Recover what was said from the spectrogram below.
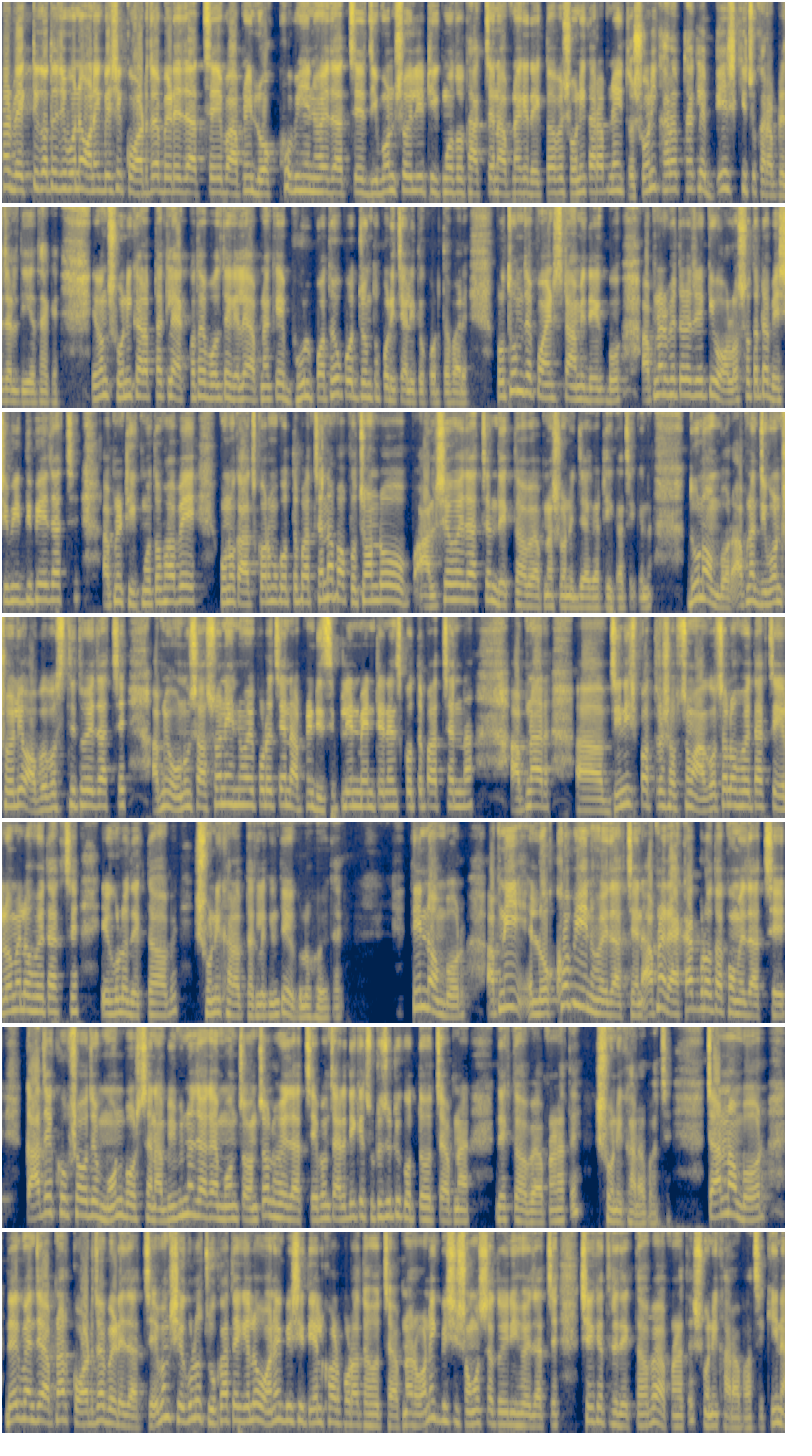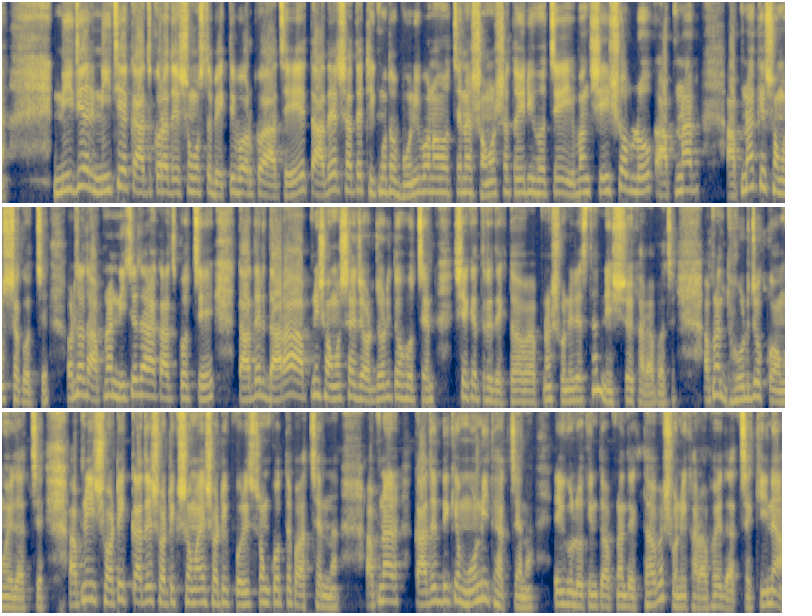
আপনার ব্যক্তিগত জীবনে অনেক বেশি কর্জা বেড়ে যাচ্ছে বা আপনি লক্ষ্যবিহীন হয়ে যাচ্ছে জীবনশৈলী ঠিকমতো থাকছে না আপনাকে দেখতে হবে শনি খারাপ নেই তো শনি খারাপ থাকলে বেশ কিছু খারাপ রেজাল্ট দিয়ে থাকে। এবং শনি খারাপ থাকলে এক কথায় বলতে গেলে আপনাকে ভুল পথেও পর্যন্ত পরিচালিত করতে পারে। প্রথম যে পয়েন্টসটা আমি দেখব আপনার ভেতরে যে কি অলসতাটা বেশি বৃদ্ধি পেয়ে যাচ্ছে আপনি ঠিকমতো ভাবে কোনো কাজকর্ম করতে পারছেন না বা প্রচণ্ড আলসে হয়ে যাচ্ছেন দেখতে হবে আপনার শনির জায়গা ঠিক আছে কিনা। দু নম্বর আপনার জীবনশৈলী অব্যবস্থিত হয়ে যাচ্ছে আপনি অনুশাসনহীন হয়ে পড়েছেন আপনি ডিসিপ্লিন মেনটেনেন্স করতে পারছেন না আপনার আহ, জিনিসপত্র সবসময় আগোচালো হয়ে থাকছে, এলোমেলো হয়ে থাকছে, এগুলো দেখতে হবে। শনি খারাপ থাকলে কিন্তু এগুলো হয়ে থাকে। তিন নম্বর, আপনি লক্ষ্যবিহীন হয়ে যাচ্ছেন, আপনার একাগ্রতা কমে যাচ্ছে, কাজে খুব সহজে মন বসছে না, বিভিন্ন জায়গায় মন চঞ্চল হয়ে যাচ্ছে এবং চারিদিকে ছুটোছুটি করতে হচ্ছে আপনার, দেখতে হবে আপনার হাতে শনি খারাপ আছে। চার নম্বর, দেখবেন যে আপনার কর্জা বেড়ে যাচ্ছে এবং সেগুলো চুকাতে গেলেও অনেক বেশি তেল খড় পড়াতে হচ্ছে, আপনার অনেক বেশি সমস্যা তৈরি হয়ে যাচ্ছে, সেক্ষেত্রে দেখতে হবে আপনার হাতে শনি খারাপ আছে কিনা। নিজের নিচে কাজ করা যে সমস্ত ব্যক্তিবর্গ আছে, তাদের সাথে ঠিকমতো বনিবনা হচ্ছে না, সমস্যা তৈরি হচ্ছে এবং সেই সব লোক আপনার, আপনাকে সমস্যা করছে। অর্থাৎ আপনার নিচে যারা কাজ করছে, তাদের দ্বারা আপনি সমস্যায় জর্জরিত হচ্ছেন, সেক্ষেত্রে দেখতে হবে আপনার শনির স্থান নিশ্চয়ই খারাপ আছে। আপনার ধৈর্য কম হয়ে যাচ্ছে। আপনি সঠিক কাজে, সঠিক সময়ে সঠিক পরিশ্রম করতে পারছেন না। আপনার কাজের দিকে মনই থাকছে না। এইগুলো কিন্তু আপনার দেখতে হবে শনি খারাপ হয়ে যাচ্ছে কি না।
